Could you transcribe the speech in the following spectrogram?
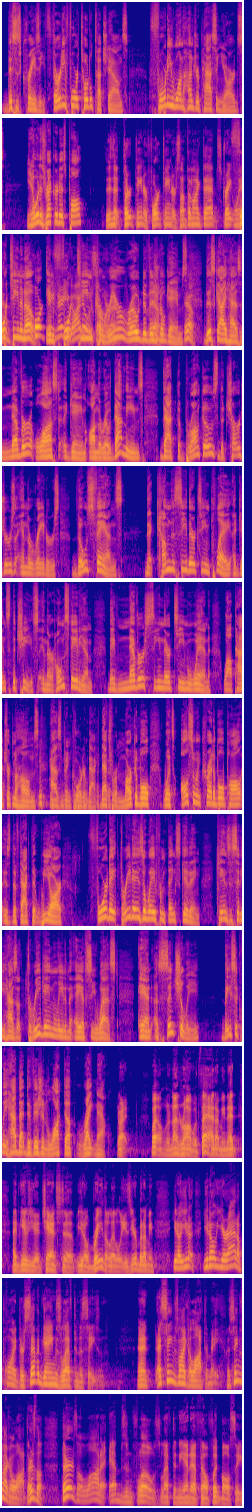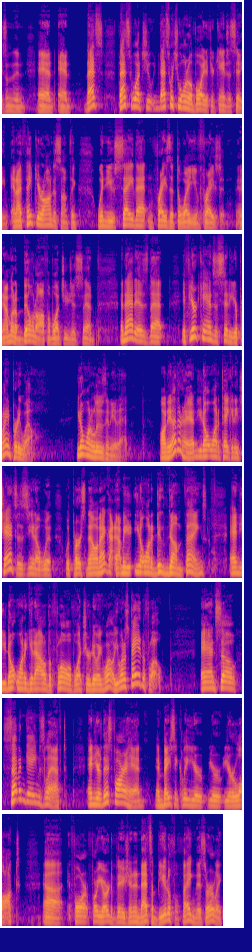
This is crazy. 34 total touchdowns, 4,100 passing yards. You know what his record is, Paul? Isn't it thirteen or fourteen or something like that? Straight win. 14 and 0 14, in there you go. I knew it 14 career road divisional games. Yeah. This guy has never lost a game on the road. That means that the Broncos, the Chargers, and the Raiders, those fans that come to see their team play against the Chiefs in their home stadium, they've never seen their team win while Patrick Mahomes has been quarterback. That's remarkable. What's also incredible, Paul, is the fact that we are four day three days away from Thanksgiving. Kansas City has a three game lead in the AFC West and essentially basically have that division locked up right now. Well, there's nothing wrong with that. I mean, that that gives you a chance to you know breathe a little easier. But I mean, you know, you know, you know, you're at a point. There's seven games left in the season, and that seems like a lot to me. It seems like a lot. There's the there's a lot of ebbs and flows left in the NFL football season, and and and that's that's what you that's what you want to avoid if you're Kansas City. And I think you're onto something when you say that and phrase it the way you've phrased it. And I'm going to build off of what you just said, and that is that if you're Kansas City, you're playing pretty well. You don't want to lose any of that. On the other hand, you don't want to take any chances, you know, with with personnel and that kind. I mean, you don't want to do dumb things, and you don't want to get out of the flow of what you're doing well. You want to stay in the flow. And so, seven games left, and you're this far ahead, and basically you're you're you're locked uh, for for your division, and that's a beautiful thing this early.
